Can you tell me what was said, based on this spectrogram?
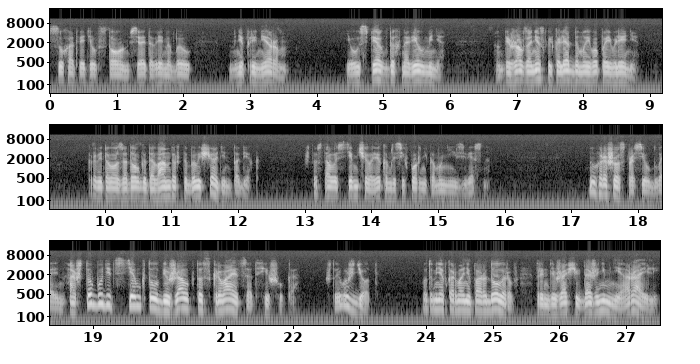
сухо ответил Стоун, все это время был мне примером. Его успех вдохновил меня. Он бежал за несколько лет до моего появления. Кроме того, задолго до Ламберта был еще один побег. Что стало с тем человеком, до сих пор никому не известно. «Ну хорошо», — спросил Блейн, — «а что будет с тем, кто убежал, кто скрывается от Фишука? Что его ждет? Вот у меня в кармане пара долларов, принадлежащих даже не мне, а Райли».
